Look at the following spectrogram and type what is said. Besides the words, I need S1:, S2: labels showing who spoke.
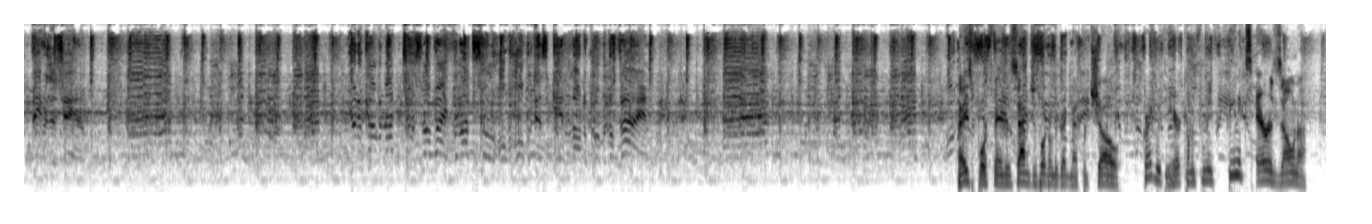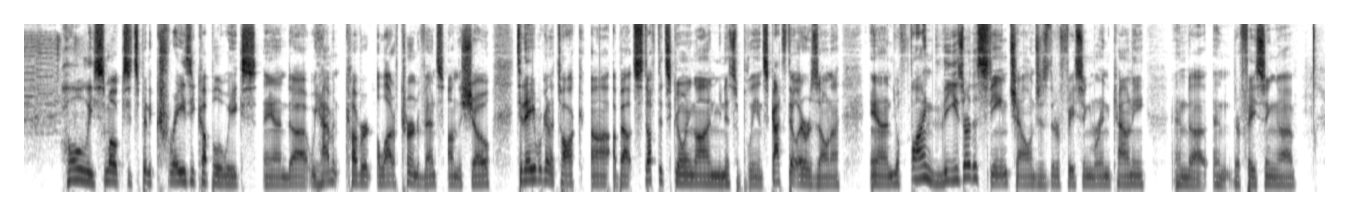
S1: Davis' jam. You the cover not too? For not so no.
S2: Hey, sports fans and savages, welcome to Greg Medford Show. Greg with you here, coming from Phoenix, Arizona. Holy smokes, it's been a crazy couple of weeks, and uh, we haven't covered a lot of current events on the show. Today, we're going to talk uh, about stuff that's going on municipally in Scottsdale, Arizona, and you'll find these are the same challenges that are facing Marin County, and uh, and they're facing uh,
